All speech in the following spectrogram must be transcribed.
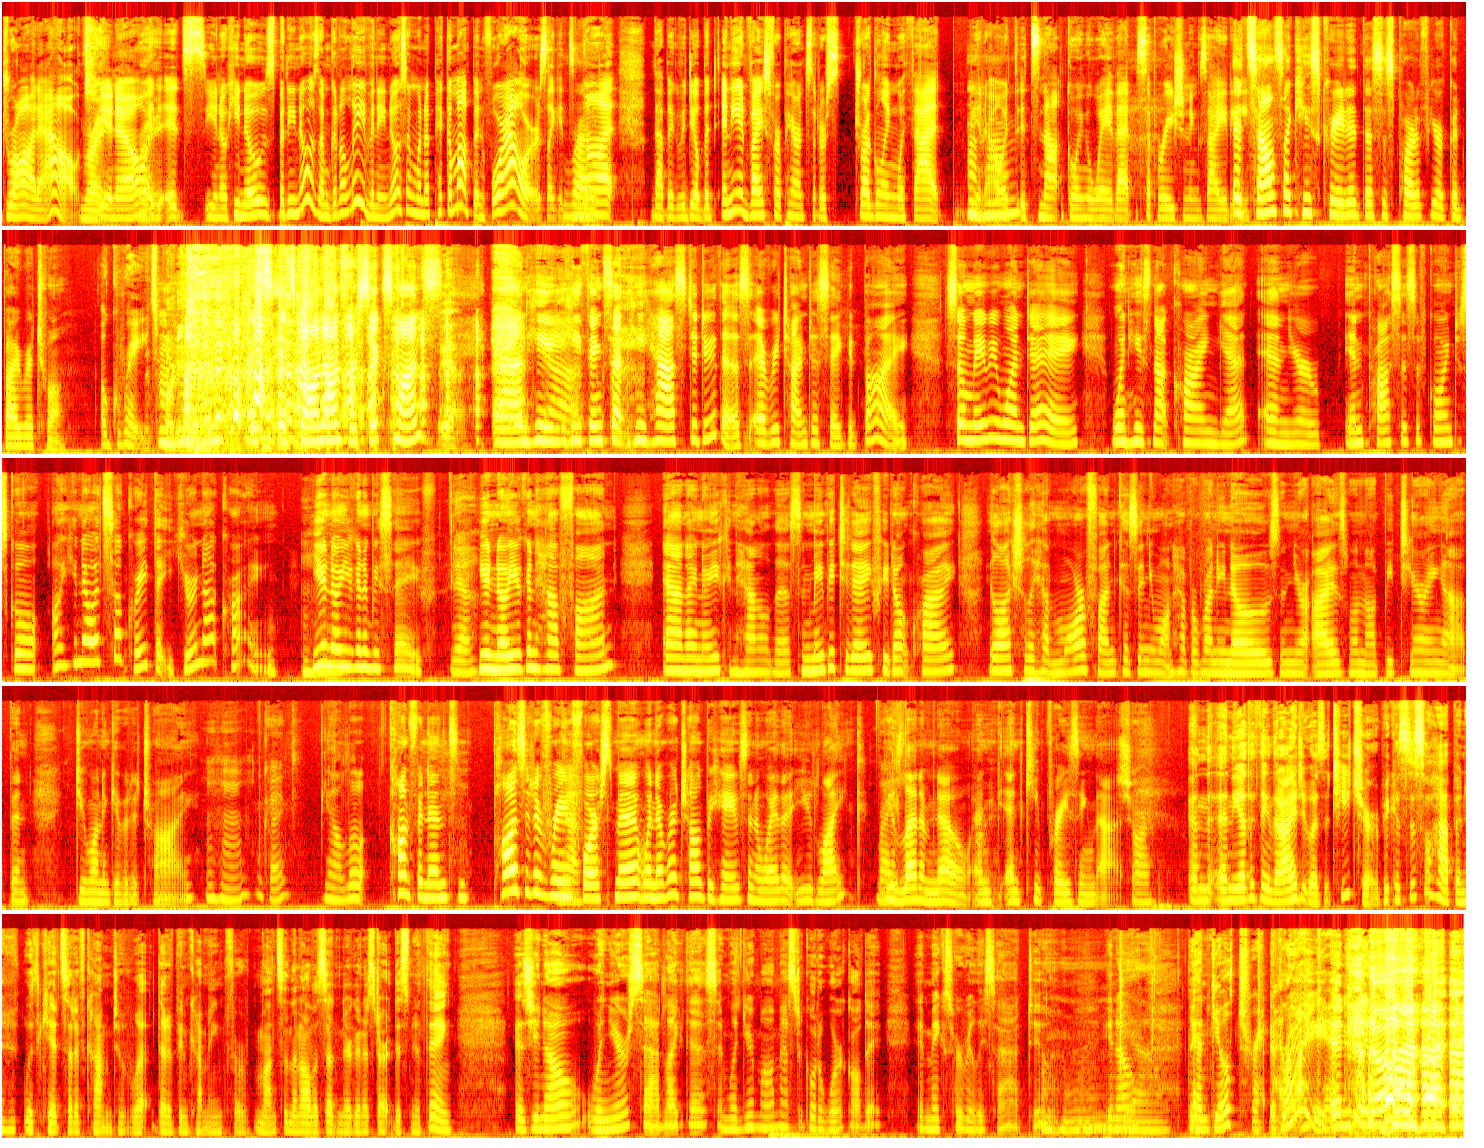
draw it out. Right, You know, right. It, it's, you know, he knows, but he knows I'm going to leave and he knows I'm going to pick him up in four hours. Like it's not that big of a deal. But any advice for parents that are struggling with that, you know, Mm-hmm. it, it's not going away, that separation anxiety? It sounds like he's created this as part of your goodbye ritual. Oh, great. It's part of it's, it's gone on for six months, and he he thinks that he has to do this every time to say goodbye. So maybe one day when he's not crying yet, and you're in process of going to school, oh, you know, it's so great that you're not crying. You know Mhm. you're going to be safe. Yeah. You know you're going to have fun. And I know you can handle this. And maybe today, if you don't cry, you'll actually have more fun because then you won't have a runny nose and your eyes will not be tearing up. And do you want to give it a try? Mm-hmm. Okay. Yeah, a little confidence and positive reinforcement. Whenever a child behaves in a way that you like, you let them know and, and keep praising that. Sure. And and the other thing that I do as a teacher, because this will happen with kids that have come to what that have been coming for months, and then all of a sudden they're going to start this new thing, is you know when you're sad like this, and when your mom has to go to work all day, it makes her really sad too. Mm-hmm. You know, Yeah. The and guilt trip. I right? like. And you know,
